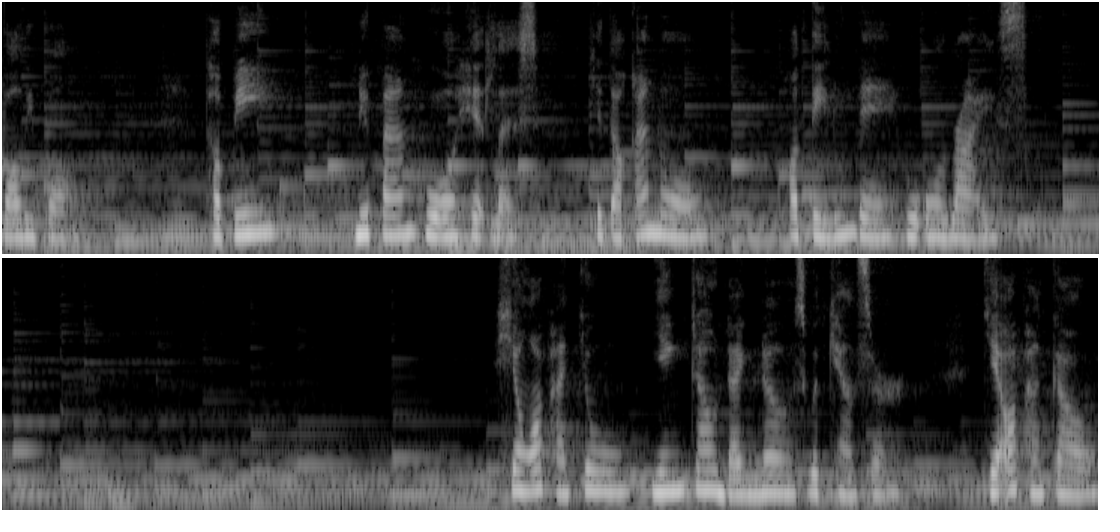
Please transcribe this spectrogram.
volleyball thọ bi như bang who are hitless chỉ tao cá nô họ tỷ luôn bề who are rise Chồng op hàng chu ying trao diagnosed with cancer. Ye op hàng cầu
